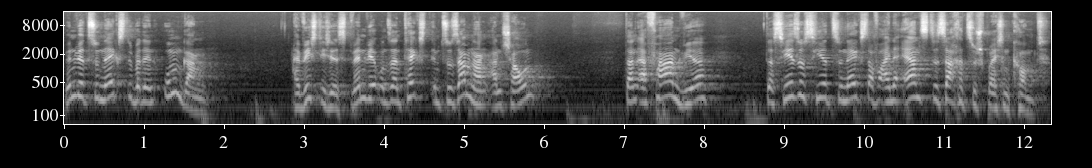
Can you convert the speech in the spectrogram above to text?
Wenn wir zunächst über den Umgang äh, wichtig ist, wenn wir unseren Text im Zusammenhang anschauen, dann erfahren wir, dass Jesus hier zunächst auf eine ernste Sache zu sprechen kommt.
